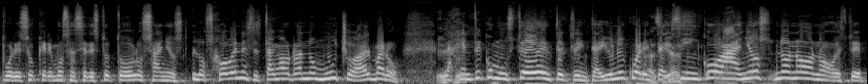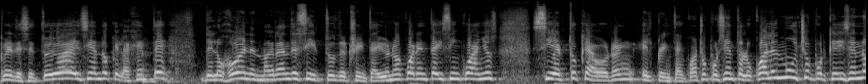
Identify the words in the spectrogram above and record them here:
Por eso queremos hacer esto todos los años. Los jóvenes están ahorrando mucho, Álvaro. La gente como usted, entre 31 y 45 Así es. años, no, no, no, este, espérese, estoy diciendo que la gente de los jóvenes más grandecitos, de 31 a 45 años, cierto que ahorran el 34%, lo cual es mucho porque dicen, no,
